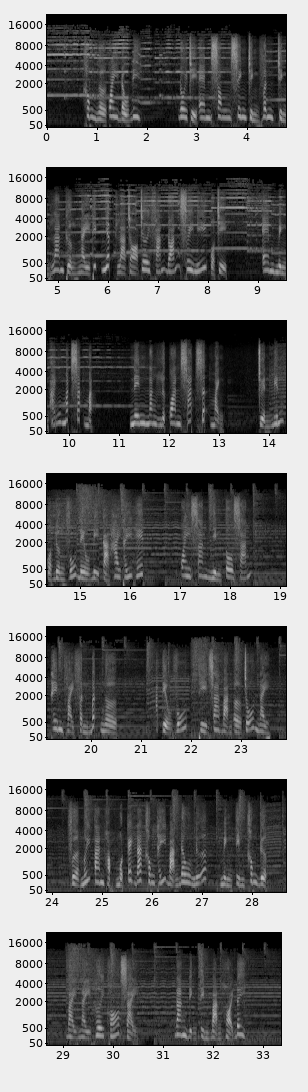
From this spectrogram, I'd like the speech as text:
không ngờ quay đầu đi. Đôi chị em song sinh trình vân, trình lan thường ngày thích nhất là trò chơi phán đoán suy nghĩ của chị. Em mình ánh mắt sắc mặt, nên năng lực quan sát rất mạnh. Chuyển biến của đường vũ đều bị cả hai thấy hết. Quay sang nhìn tô sán, thêm vài phần bất ngờ tiểu vũ, thì ra bạn ở chỗ này. Vừa mới tan học một cách đã không thấy bạn đâu nữa, mình tìm không được. Bài này hơi khó giải. Đang định tìm bạn hỏi đây.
